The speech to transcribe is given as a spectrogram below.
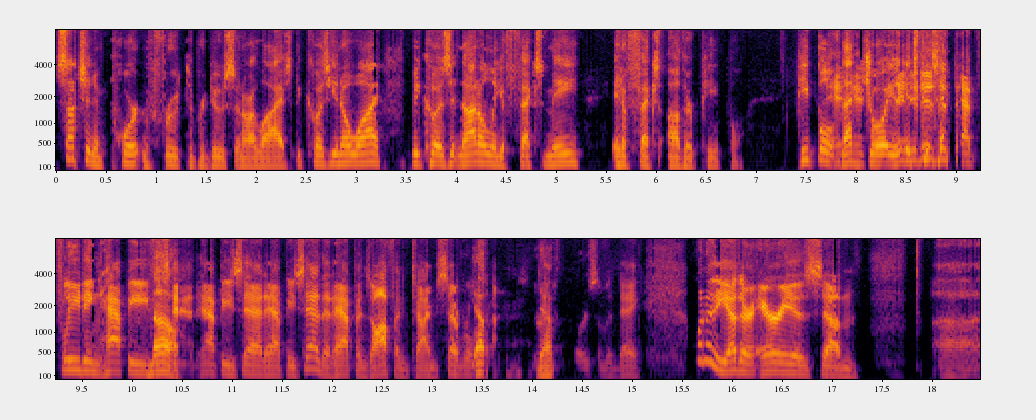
such an important fruit to produce in our lives because you know why? Because it not only affects me, it affects other people. People and, that and, joy and it's it isn't that fleeting happy no. sad happy sad happy sad that happens oftentimes several yep. times yep. the course of a day. One of the other areas um, uh,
